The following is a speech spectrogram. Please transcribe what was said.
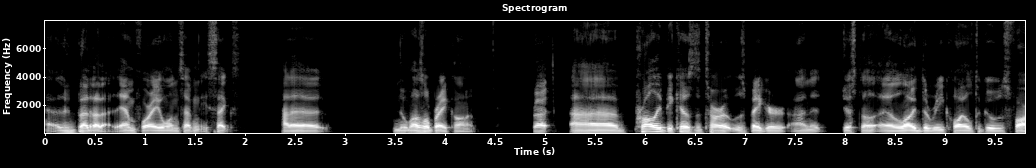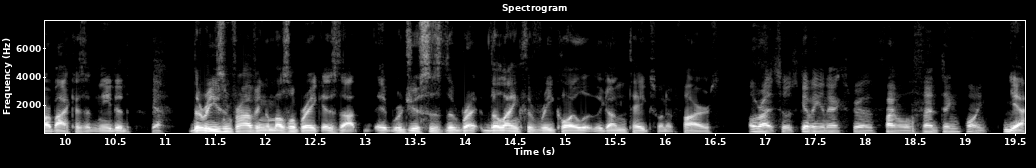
uh, the M4A176 had a no muzzle brake on it. Right. Uh, probably because the turret was bigger and it just uh, allowed the recoil to go as far back as it needed. Yeah. The reason for having a muzzle brake is that it reduces the re- the length of recoil that the gun takes when it fires. All right, so it's giving an extra final venting point. Yeah,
